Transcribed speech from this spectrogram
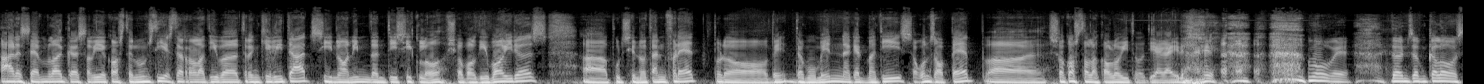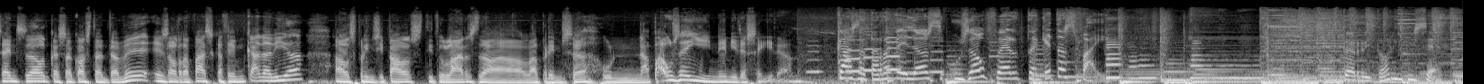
Ara sembla que se li acosten uns dies de relativa tranquil·litat, sinònim d'anticicló. Això vol dir boires, eh, potser no tan fred, però bé, de moment, aquest matí, segons el Pep, eh, s'acosta la calor i tot, ja gairebé. Molt bé. Doncs amb calor, sense el que s'acosten també, és el repàs que fem cada dia als principals titulars de la premsa. Una pausa i anem-hi de seguida. Casa Tarradellas us ha ofert aquest espai. Territori 17.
